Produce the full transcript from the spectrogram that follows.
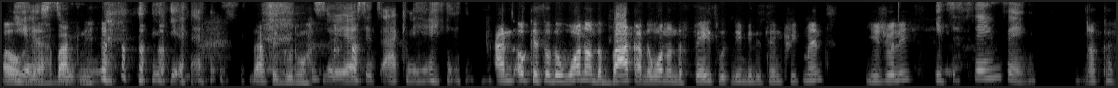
Oh yes, yeah, so, acne. yes. That's a good one. So yes, it's acne. and okay, so the one on the back and the one on the face, would it be the same treatment usually? It's the same thing. Okay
